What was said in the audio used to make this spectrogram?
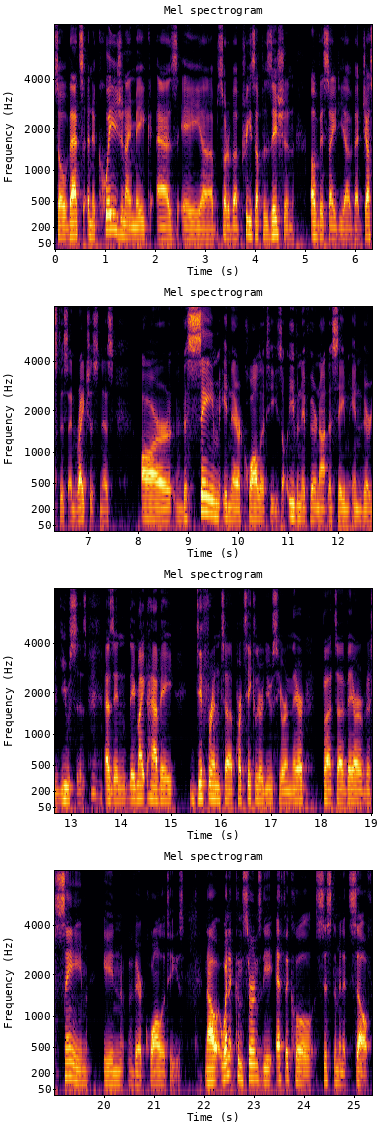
So that's an equation I make as a uh, sort of a presupposition of this idea that justice and righteousness are the same in their qualities, even if they're not the same in their uses. As in, they might have a different uh, particular use here and there, but uh, they are the same in their qualities. Now, when it concerns the ethical system in itself,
